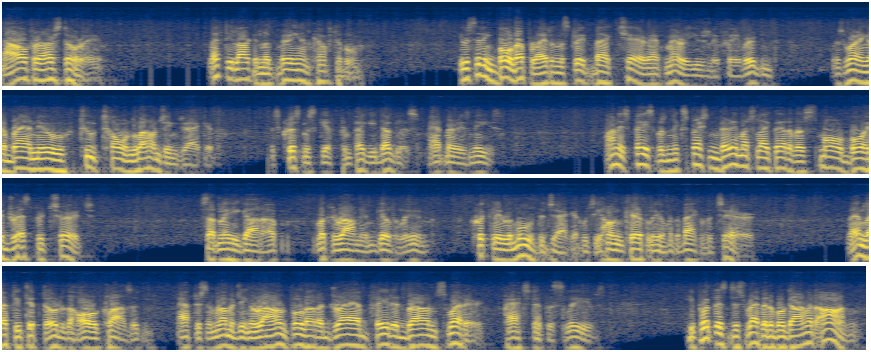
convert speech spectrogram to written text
Now for our story. Lefty Larkin looked very uncomfortable. He was sitting bolt upright in the straight back chair Aunt Mary usually favored and was wearing a brand new two tone lounging jacket. His Christmas gift from Peggy Douglas, Aunt Mary's niece. On his face was an expression very much like that of a small boy dressed for church. Suddenly he got up, looked around him guiltily, and quickly removed the jacket, which he hung carefully over the back of the chair. Then Lefty tiptoed to the hall closet after some rummaging around, pulled out a drab, faded brown sweater, patched at the sleeves. He put this disreputable garment on.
